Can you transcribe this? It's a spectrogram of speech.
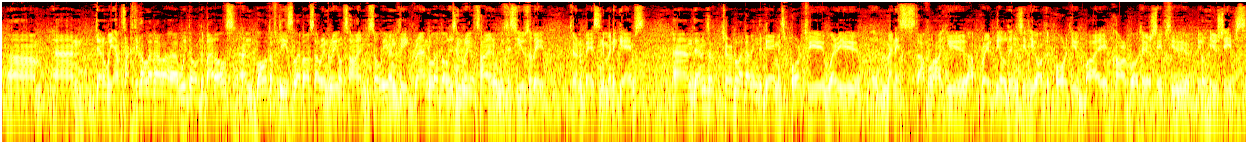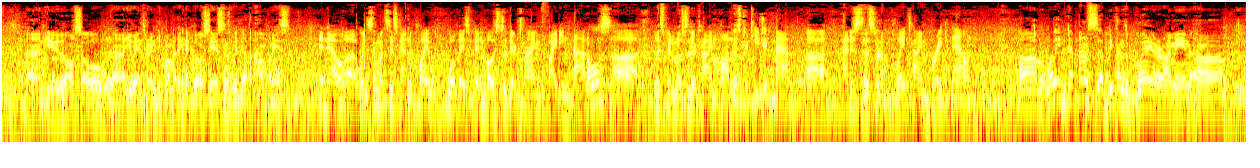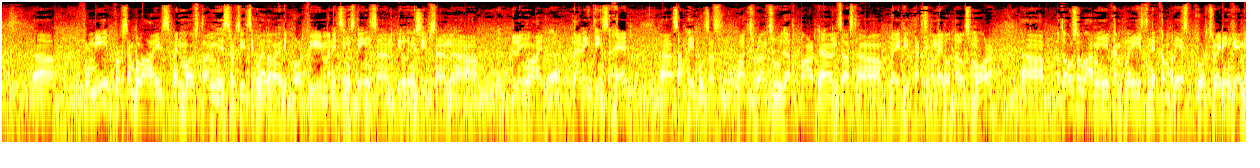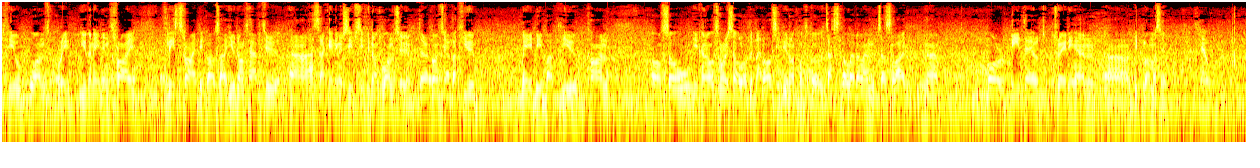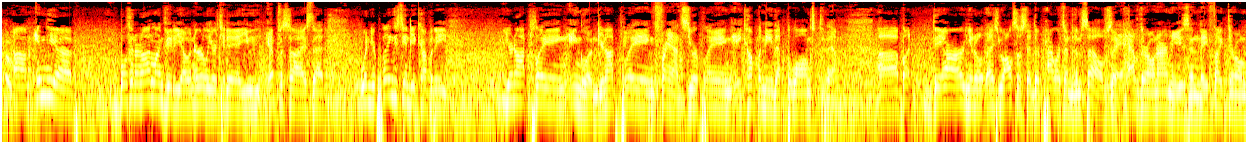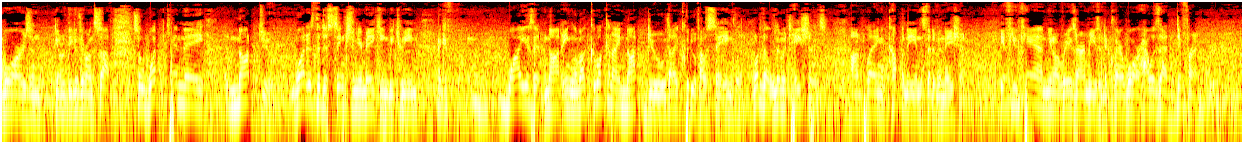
um, and then we have tactical level uh, with all the battles, and both of these levels are in real time. So even the grand level is in real time, which is usually turn-based in many games. And then the third level in the game is port view, where you manage stuff like you upgrade buildings if you want to port, you buy cargo to your ships, you build new ships, and you also uh, you enter in diplomatic negotiations with the other companies. And now, uh, when someone sits down to play, will they spend most of their time fighting battles? Uh, will they spend most of their time on the strategic map? Uh, how does the sort of playtime break down? Um, well, it depends a bit on the player. I mean, um, for me, for example, I spend most time in the strategic level and the port view, managing things and building ships and uh, doing like uh, planning things ahead. Uh, some people just like to run through that part and just uh, play the tactical naval battles more. Uh, but also, I mean, you can play East India Company as core trading game if you want, or you can even try, at least try, because uh, you don't have to uh, attack enemy ships if you don't want to. They're going to attack you maybe, but you can't. Also, you can also resolve all the battles if you don't want to go to tactical level and just like uh, more detailed trading and uh, diplomacy. Now, oh, Um, in the uh, both in an online video and earlier today, you emphasized that when you're playing East India Company, you're not playing England, you're not playing France, you're playing a company that belongs to them. Uh, but they are, you know, as you also said, they're powers unto themselves. They have their own armies and they fight their own wars and you know they do their own stuff. So what can they not do? What is the distinction you're making between? Like, if, why is it not England? What, what can I not do that I could do if I was, say, England? What are the limitations on playing a company instead of a nation? If you can, you know, raise armies and declare war, how is that different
